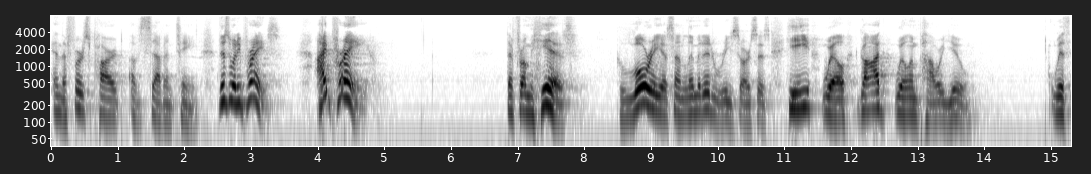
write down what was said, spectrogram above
and the first part of 17. This is what he prays I pray that from his glorious unlimited resources, he will, God will empower you with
